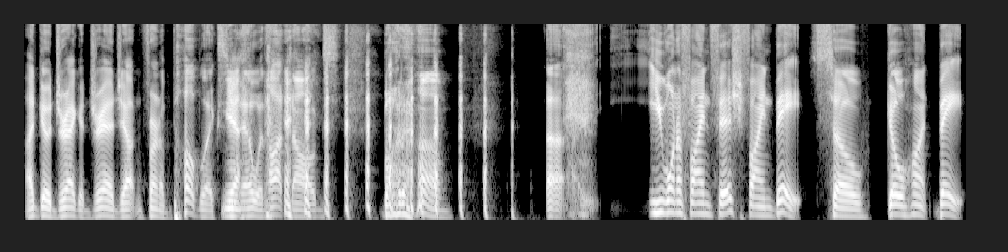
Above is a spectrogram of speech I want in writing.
I'd go drag a dredge out in front of Publix, Yeah. you know, with hot dogs. but um uh, you want to find fish, find bait. So go hunt bait,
